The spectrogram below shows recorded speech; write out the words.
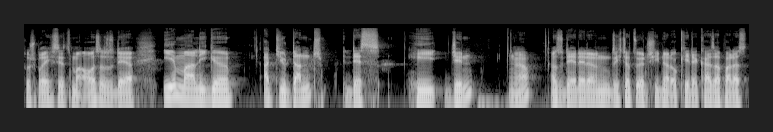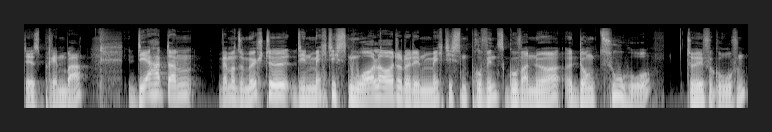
so spreche ich es jetzt mal aus, also der ehemalige Adjutant des He-Jin, ja, also der, der dann sich dazu entschieden hat, okay, der Kaiserpalast, der ist brennbar. Der hat dann, wenn man so möchte, den mächtigsten Warlord oder den mächtigsten Provinzgouverneur äh, Dong Zuho zur Hilfe gerufen.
